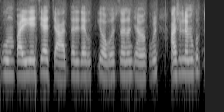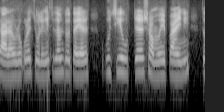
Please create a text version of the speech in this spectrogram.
ঘুম পাড়িয়েছি আর চার ধারে দেখো কী অবস্থা না জামা কাপড় আসলে আমি খুব তাড়াহুড়ো করে চলে গেছিলাম তো তাই আর গুছিয়ে উঠতে আর সময় পাইনি। তো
